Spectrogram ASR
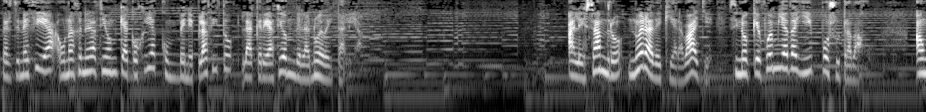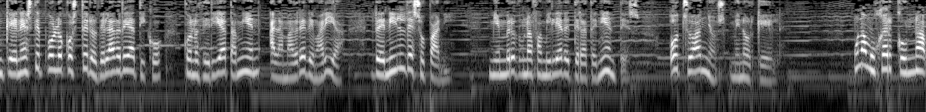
Pertenecía a una generación que acogía con beneplácito la creación de la nueva Italia. Alessandro no era de Chiaravalle, sino que fue enviado allí por su trabajo, aunque en este pueblo costero del Adriático conocería también a la madre de María, Renilde Sopani, miembro de una familia de terratenientes, ocho años menor que él. Una mujer con una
